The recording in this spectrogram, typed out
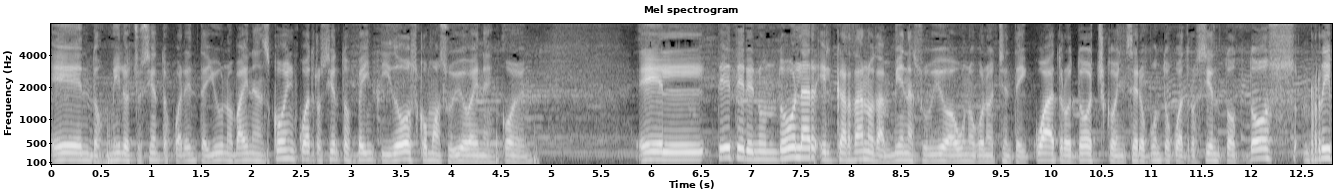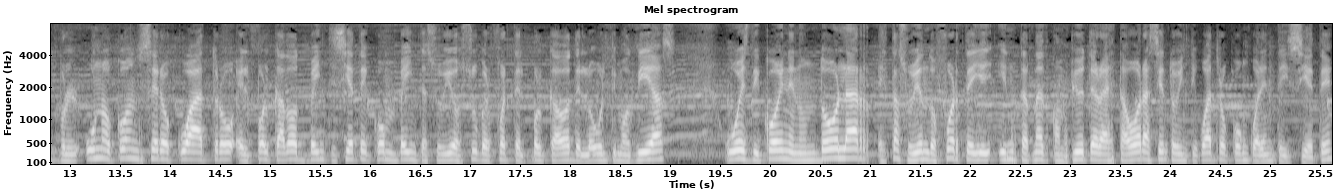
en 2.841, Binance Coin 422, como ha subido Binance Coin. El Tether en un dólar, el Cardano también ha subido a 1,84, Dogecoin 0.402, Ripple 1,04, el Polkadot 27,20 subió súper fuerte el Polkadot en los últimos días. USD Coin en un dólar, está subiendo fuerte Internet Computer a esta hora 124,47.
